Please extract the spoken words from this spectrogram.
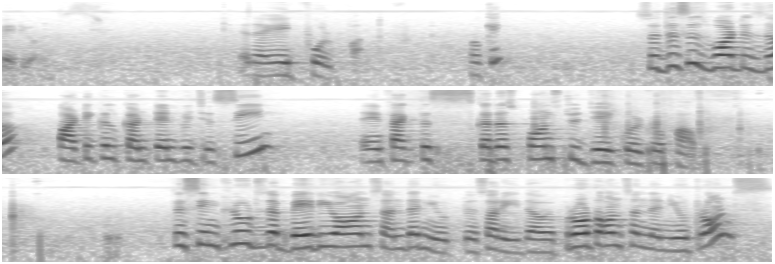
baryons, the 8 fold path. Okay. So, this is what is the particle content which is seen in fact this corresponds to j equal to half. This includes the baryons and the neut sorry the protons and the neutrons.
